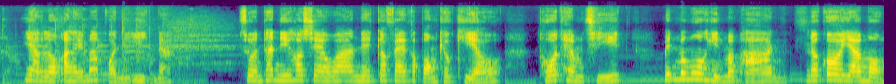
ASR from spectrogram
ๆ อยากลองอะไรมากกว่านี้อีกนะ ส่วนท่านนี้เขาแชร์ว่าเน็ตกาแฟกระป๋องเขียวๆ โทสแฮมชีส เม็ดมะม่วงหินมะพร้าน แล้วก็ยาหม่อง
